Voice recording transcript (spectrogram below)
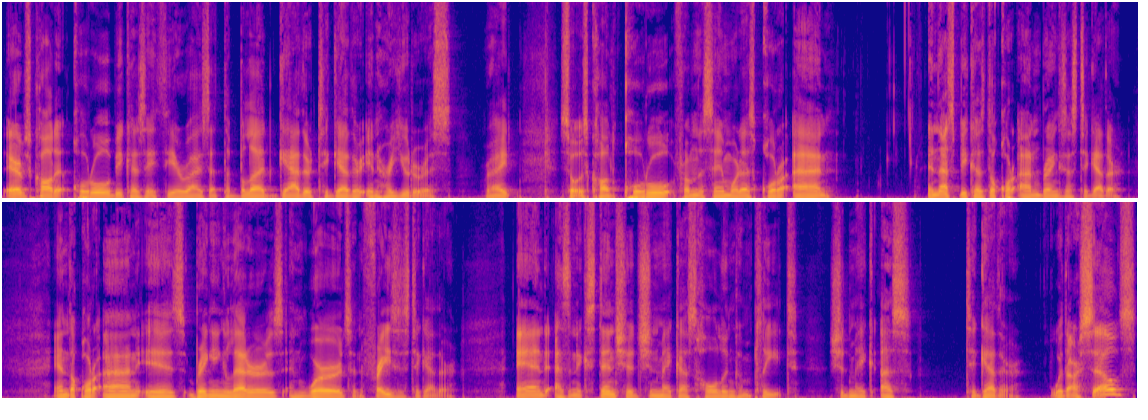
The Arabs called it quru because they theorized that the blood gathered together in her uterus, right? So it was called quru from the same word as Quran. And that's because the Quran brings us together. And the Quran is bringing letters and words and phrases together. And as an extension, should make us whole and complete, should make us together with ourselves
